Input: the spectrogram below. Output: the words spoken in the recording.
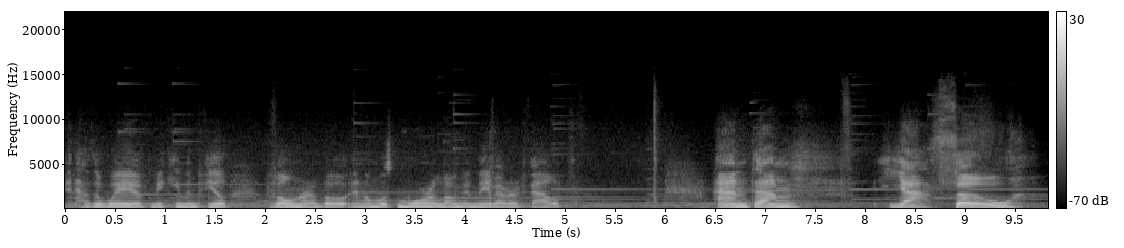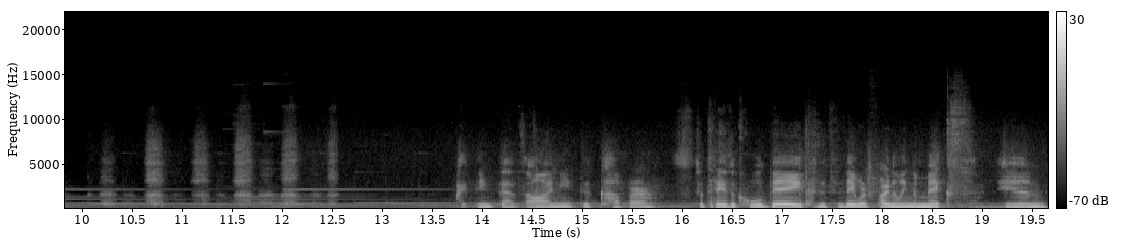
it has a way of making them feel vulnerable and almost more alone than they've ever felt. And um, yeah, so I think that's all I need to cover. So today's a cool day because it's the day we're finaling the mix and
